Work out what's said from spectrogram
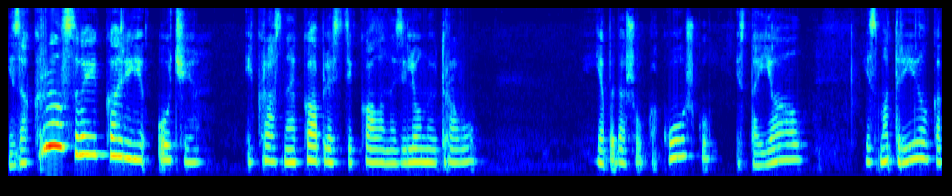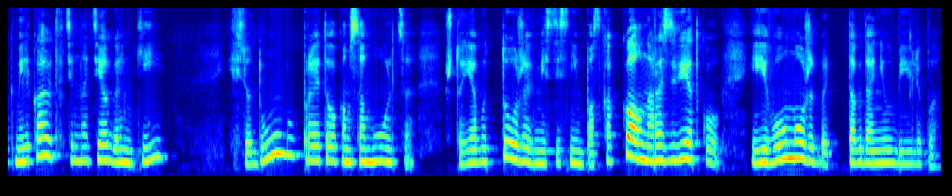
и закрыл свои карие очи, и красная капля стекала на зеленую траву. Я подошел к окошку и стоял, и смотрел, как мелькают в темноте огоньки, и все думал про этого комсомольца, что я бы тоже вместе с ним поскакал на разведку, и его, может быть, тогда не убили бы.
